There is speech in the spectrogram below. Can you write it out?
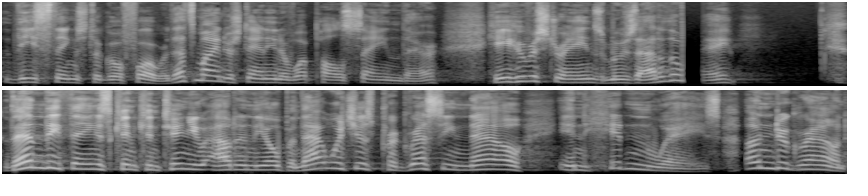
these things to go forward. That's my understanding of what Paul's saying there. He who restrains moves out of the way then the things can continue out in the open. That which is progressing now in hidden ways, underground,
